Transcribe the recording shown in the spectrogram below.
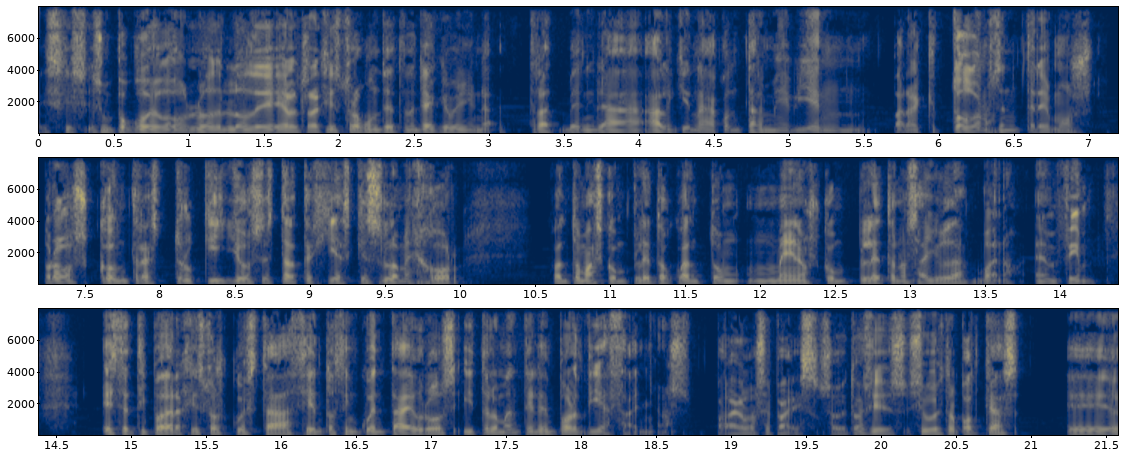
Es, es un poco lo, lo del registro algún día tendría que venir, a, venir a alguien a contarme bien para que todos nos enteremos. Pros, contras, truquillos, estrategias, qué es lo mejor. Cuanto más completo, cuanto menos completo nos ayuda. Bueno, en fin. Este tipo de registros cuesta 150 euros y te lo mantienen por 10 años, para que lo sepáis. Sobre todo si, si vuestro podcast eh,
